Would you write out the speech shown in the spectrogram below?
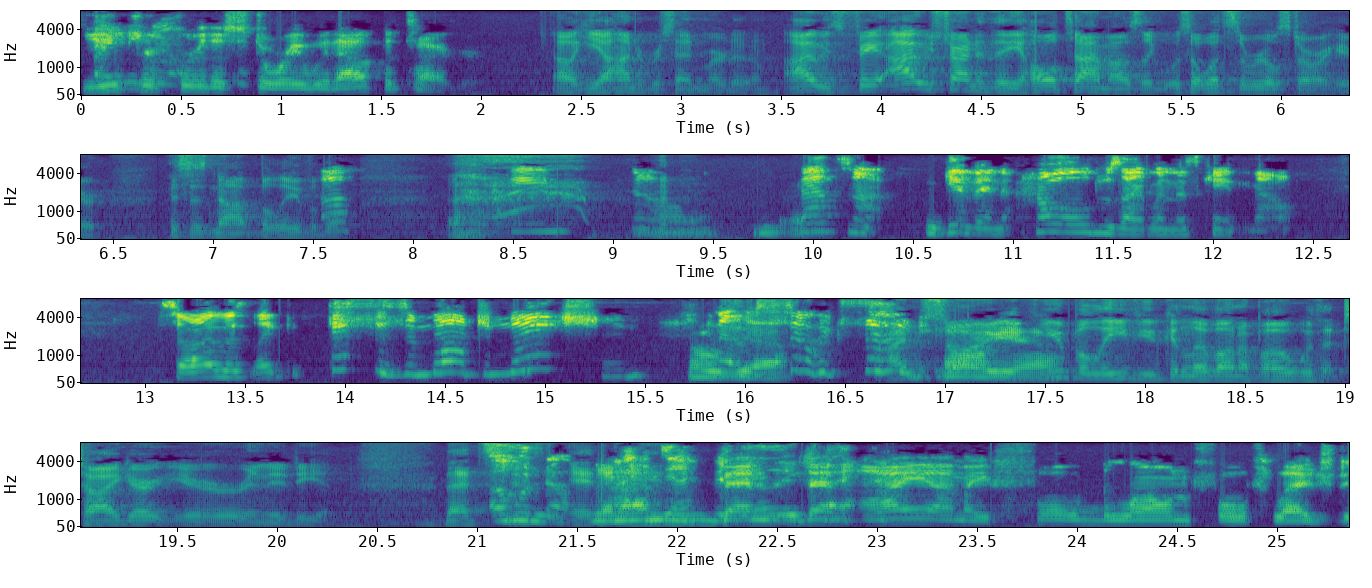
you prefer out. the story without the tiger. Oh, he 100% murdered him. I was fa- I was trying to the whole time. I was like, so what's the real story here? This is not believable. Uh, see? No, that's not given. How old was I when this came out? So I was like, "This is imagination," Oh and I was yeah. so excited. I'm sorry. Oh, yeah. If you believe you can live on a boat with a tiger, you're an idiot. That's Oh, just, no. it- Then I I'm then then. I am a full blown, full fledged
